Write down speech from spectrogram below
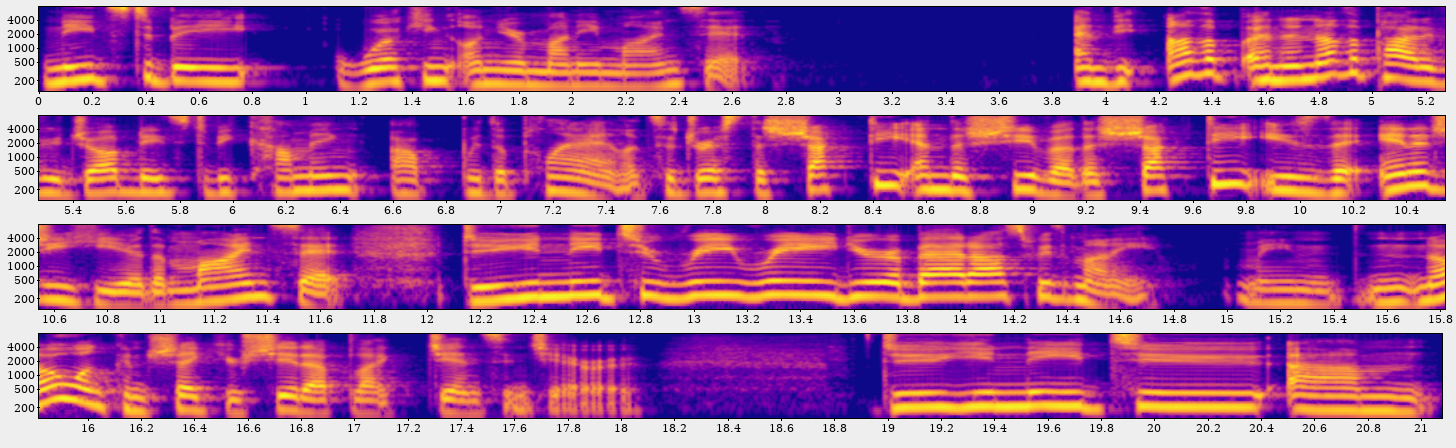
needs to be working on your money mindset. And the other and another part of your job needs to be coming up with a plan. Let's address the Shakti and the Shiva. The Shakti is the energy here, the mindset. Do you need to reread You're a Badass with Money? I mean, no one can shake your shit up like Jen Sincero. Do you need to um,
